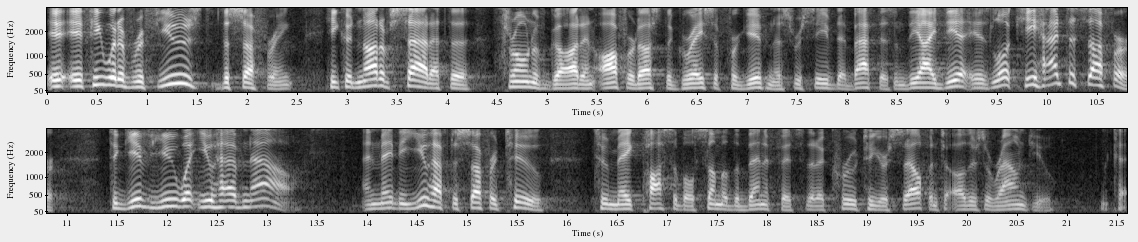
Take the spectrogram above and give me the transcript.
if He would have refused the suffering, He could not have sat at the throne of God and offered us the grace of forgiveness received at baptism. The idea is, look, He had to suffer to give you what you have now. And maybe you have to suffer too to make possible some of the benefits that accrue to yourself and to others around you. Okay.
